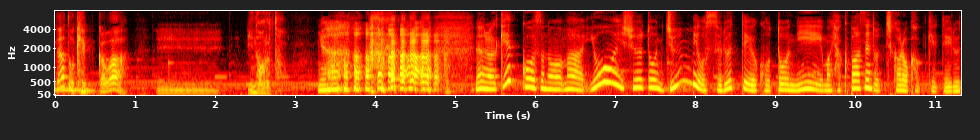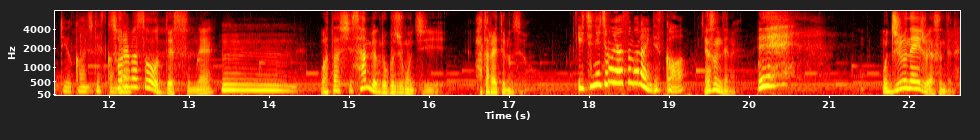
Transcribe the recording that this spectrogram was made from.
であと結果は、えー祈ると。いやーだから結構その、まあ、用意周到に準備をするっていうことに、まあ、100%力をかけているっていう感じですかね。それはそうですね。うーん。私365日働いてるんですよ。一日も休まないんですか？休んでない。えー。もう10年以上休んでない、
